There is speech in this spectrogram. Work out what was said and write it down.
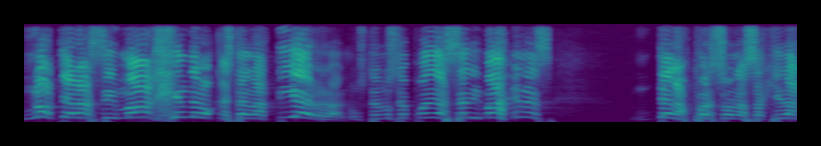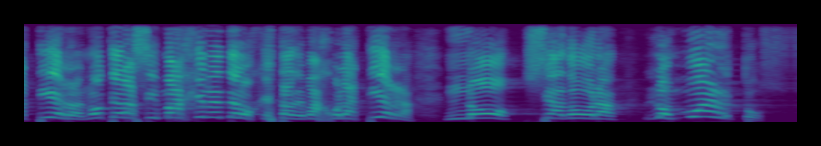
No te harás imagen de lo que está en la tierra. Usted no se puede hacer imágenes de las personas aquí en la tierra. No te las imágenes de los que está debajo de la tierra. No se adoran los muertos.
